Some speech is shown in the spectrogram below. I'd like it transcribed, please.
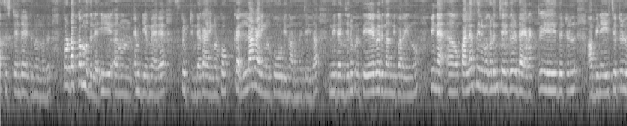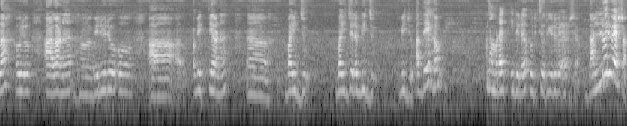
അസിസ്റ്റന്റായിട്ട് നിന്നത്. തുടക്കം മുതൽ ഈ എം ഡി എം എരെ സ്ക്രിപ്റ്റിന്റെ കാര്യങ്ങൾക്കൊക്കെ എല്ലാ കാര്യങ്ങൾക്കും ഓടി നടന്ന് ചെയ്ത നിരഞ്ജന് പ്രത്യേക ഒരു നന്ദി പറയുന്നു. പിന്നെ പല സിനിമകളും ചെയ്ത് ഡയറക്റ്റ് ചെയ്തിട്ടുള്ള അഭിനയിച്ചിട്ടുള്ള ഒരു ആളാണ് വലിയൊരു വ്യക്തിയാണ് ബൈജു. ബൈജു അല്ല ബിജു. ബിജു. അദ്ദേഹം നമ്മുടെ ഇതിൽ ഒരു ചെറിയൊരു വേഷം നല്ലൊരു വേഷം.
